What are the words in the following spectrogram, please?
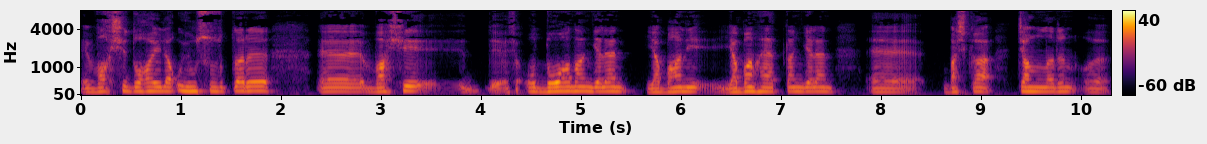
e, vahşi doğayla uyumsuzlukları, e, vahşi e, o doğadan gelen yabani yaban hayattan gelen e, başka canlıların e,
